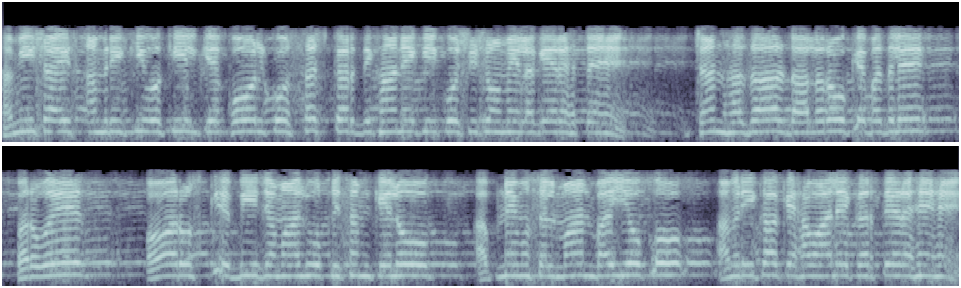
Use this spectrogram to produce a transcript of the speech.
ہمیشہ اس امریکی وکیل کے قول کو سچ کر دکھانے کی کوششوں میں لگے رہتے ہیں۔ چند ہزار ڈالروں کے بدلے پرویز اور اس کے بی جمالو قسم کے لوگ اپنے مسلمان بھائیوں کو امریکہ کے حوالے کرتے رہے ہیں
